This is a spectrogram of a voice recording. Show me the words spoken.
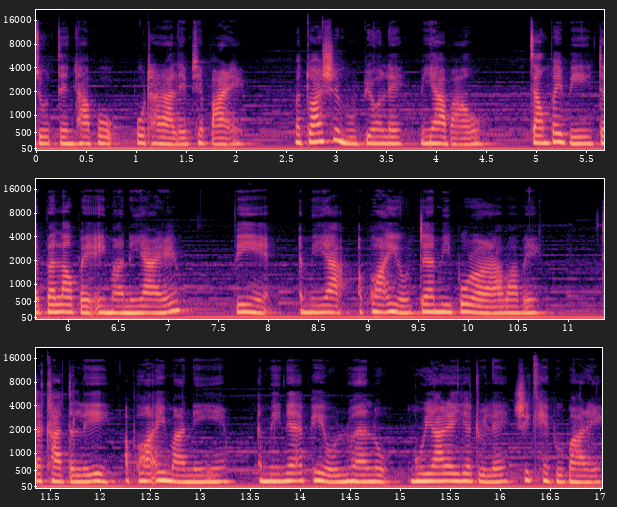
ကြိုတင်ထားဖို့ပို့ထားတာလည်းဖြစ်ပါတယ်မသွားရှင်ဘူးပြောလဲမရပါဘူးကြောင်ပိတ်ပြီးတပတ်လောက်ပဲအိမ်မှာနေရတယ်။ပြီးရင်အမေကအဖွားအိမ်ကိုတမ်းပြီးပို့တော့တာပါပဲ။တခါတလေအဖွားအိမ်မှာနေရင် အမေနဲ့အဖေကိုလွမ်းလို့ငိုရတဲ့ရက်တွေလည်းရှိခဲ့ပူပါတယ်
